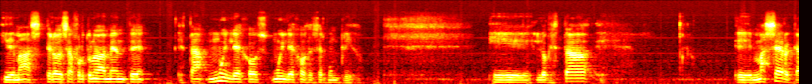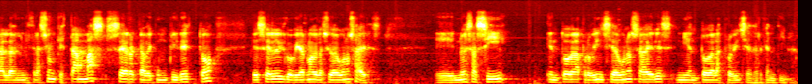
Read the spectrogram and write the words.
y demás, pero desafortunadamente está muy lejos, muy lejos de ser cumplido. Eh, lo que está eh, más cerca, la administración que está más cerca de cumplir esto es el gobierno de la Ciudad de Buenos Aires. no es así en toda la provincia de Buenos Aires ni en todas las provincias de Argentina.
